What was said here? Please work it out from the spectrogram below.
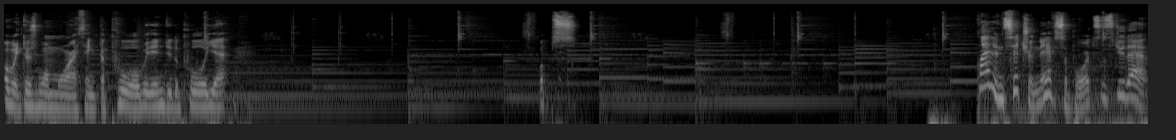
Oh wait, there's one more, I think. The pool. We didn't do the pool yet. Whoops. Clanne and Citrinne, they have supports. Let's do that.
